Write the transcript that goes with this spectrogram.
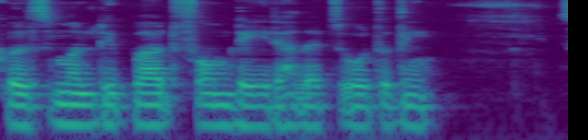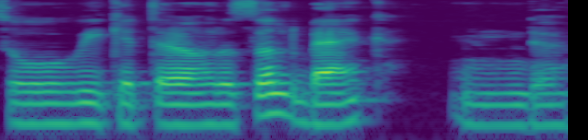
equals multi-part form data that's what the thing. So we get the result back and uh,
